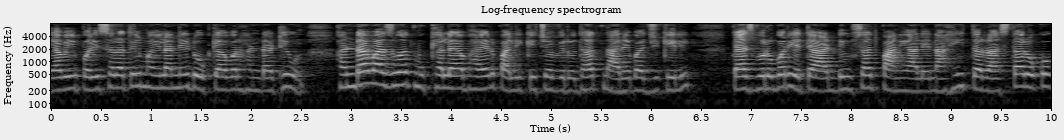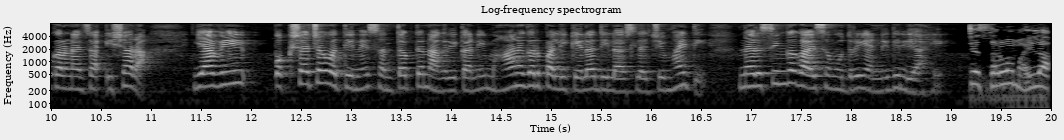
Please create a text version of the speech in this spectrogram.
यावेळी परिसरातील महिलांनी डोक्यावर हंडा ठेवून हंडा वाजवत मुख्यालयाबाहेर पालिकेच्या विरोधात नारेबाजी केली. त्याचबरोबर येत्या आठ दिवसात पाणी आले नाही तर रास्ता रोको करण्याचा इशारा यावेळी पक्षाच्या वतीने संतप्त नागरिकांनी महानगरपालिकेला दिला असल्याची माहिती नरसिंग गायसमुद्रे यांनी दिली आहे. सर्व महिला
